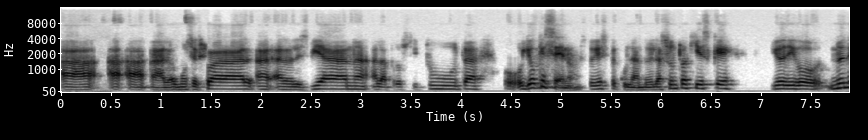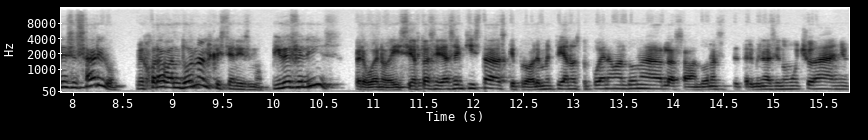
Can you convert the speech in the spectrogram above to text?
a, a, la homosexual, a, la lesbiana, a la prostituta, o yo qué sé, ¿no? Estoy especulando. El asunto aquí es que yo digo, no es necesario, mejor abandona el cristianismo, vive feliz. Pero bueno, hay ciertas ideas enquistadas que probablemente ya no se pueden abandonar, las abandonas y te terminan haciendo mucho daño,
